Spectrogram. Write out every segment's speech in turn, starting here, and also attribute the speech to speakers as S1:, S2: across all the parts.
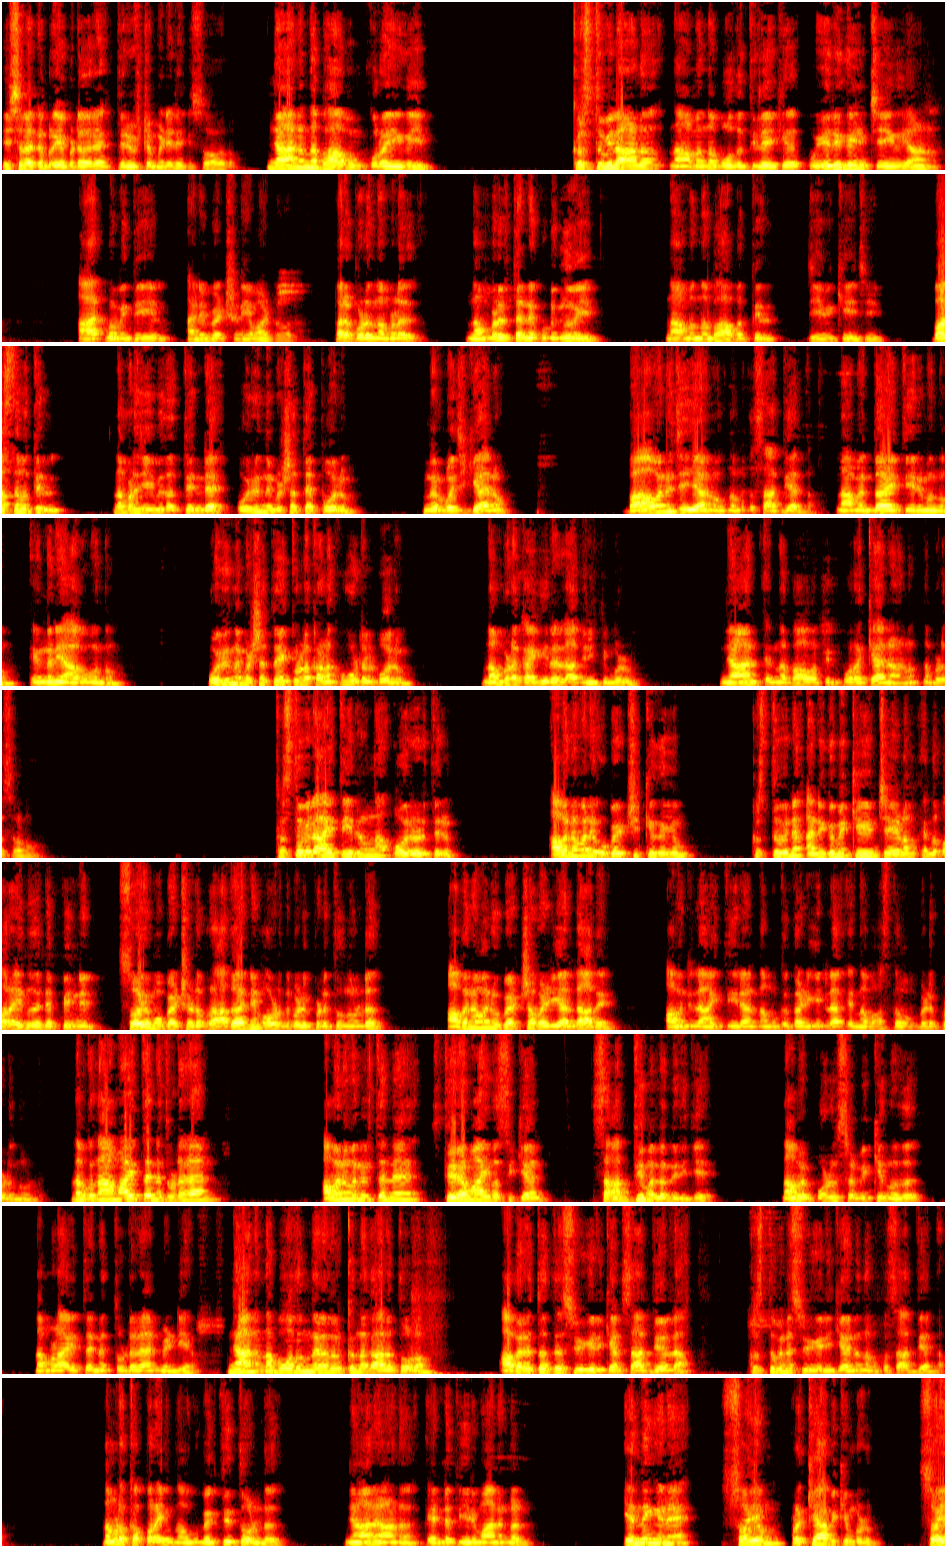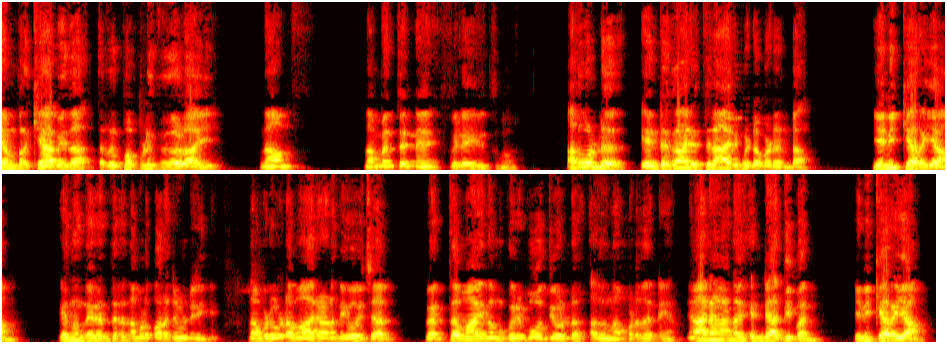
S1: ഈശ്വരറ്റം പ്രിയപ്പെട്ടവരെ തിരുവിഷ്ടം മീഡിയയിലേക്ക് സ്വാഗതം. ഞാനെന്ന ഭാവം കുറയുകയും ക്രിസ്തുവിലാണ് നാം എന്ന ബോധത്തിലേക്ക് ഉയരുകയും ചെയ്യുകയാണ് ആത്മവിദ്യയിൽ അനുപേക്ഷണീയമായിട്ടുള്ളത്. പലപ്പോഴും നമ്മൾ നമ്മളിൽ തന്നെ കുടുങ്ങുകയും നാം എന്ന ഭാവത്തിൽ ജീവിക്കുകയും ചെയ്യും. വാസ്തവത്തിൽ നമ്മുടെ ജീവിതത്തിന്റെ ഒരു നിമിഷത്തെ പോലും നിർവചിക്കാനോ ഭാവന ചെയ്യാനോ നമുക്ക് സാധ്യമല്ല. നാം എന്തായിത്തീരുമെന്നും എങ്ങനെയാകുമെന്നും ഒരു നിമിഷത്തേക്കുള്ള കണക്കുകൂട്ടൽ പോലും നമ്മുടെ കയ്യിലല്ലാതിരിക്കുമ്പോഴും ഞാൻ എന്ന ഭാവത്തിൽ കുറയ്ക്കാനാണ് നമ്മുടെ ശ്രമം. ക്രിസ്തുവിലായിത്തീരുന്ന ഓരോരുത്തരും അവനവനെ ഉപേക്ഷിക്കുകയും ക്രിസ്തുവിനെ അനുഗമിക്കുകയും ചെയ്യണം എന്ന് പറയുന്നതിന്റെ പിന്നിൽ സ്വയം ഉപേക്ഷയുടെ പ്രാധാന്യം അവിടുന്ന് വെളിപ്പെടുത്തുന്നുണ്ട്. അവനവൻ ഉപേക്ഷ വഴി അല്ലാതെ അവനിലായിത്തീരാൻ നമുക്ക് കഴിയില്ല എന്ന വാസ്തവം വെളിപ്പെടുന്നുണ്ട്. നമുക്ക് നാമായി തന്നെ തുടരാൻ അവനവനിൽ തന്നെ സ്ഥിരമായി വസിക്കാൻ സാധ്യമല്ലെന്നിരിക്കെ നാം എപ്പോഴും ശ്രമിക്കുന്നത് നമ്മളായി തന്നെ തുടരാൻ വേണ്ടിയാണ്. ഞാനെന്ന ബോധം നിലനിൽക്കുന്ന കാലത്തോളം അപരത്വത്തെ സ്വീകരിക്കാൻ സാധ്യമല്ല ക്രിസ്തുവിനെ സ്വീകരിക്കാനും നമുക്ക് സാധ്യമല്ല. നമ്മളൊക്കെ പറയും നമുക്ക് വ്യക്തിത്വമുണ്ട് ഞാനാണ് എന്റെ തീരുമാനങ്ങൾ എന്നിങ്ങനെ സ്വയം പ്രഖ്യാപിക്കുമ്പോഴും സ്വയം പ്രഖ്യാപിത റിപ്പബ്ലിക്കുകളായി നാം നമ്മെ തന്നെ വിലയിരുത്തുന്നു. അതുകൊണ്ട് എന്റെ കാര്യത്തിൽ ആരും ഇടപെടേണ്ട. എനിക്കറിയാം എന്ന് നിരന്തരം നമ്മൾ പറഞ്ഞുകൊണ്ടിരിക്കും. നമ്മുടെ ഉടമ ആരാണെന്ന് ചോദിച്ചാൽ വ്യക്തമായി നമുക്കൊരു ബോധ്യമുണ്ട് അത് നമ്മൾ തന്നെയാണ്. ഞാനാണ് എന്റെ അധിപൻ. എനിക്കറിയാം.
